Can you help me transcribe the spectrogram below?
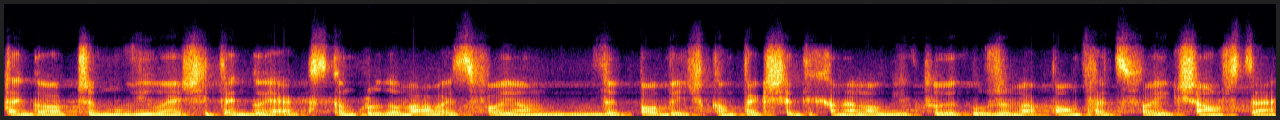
tego, o czym mówiłeś i tego, jak skonkludowałeś swoją wypowiedź w kontekście tych analogii, których używa Pomfret w swojej książce,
